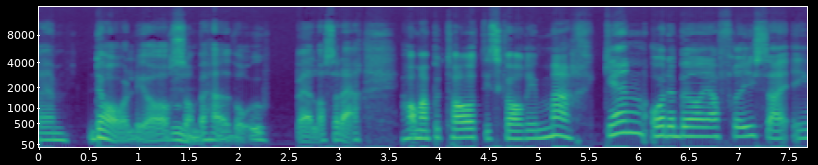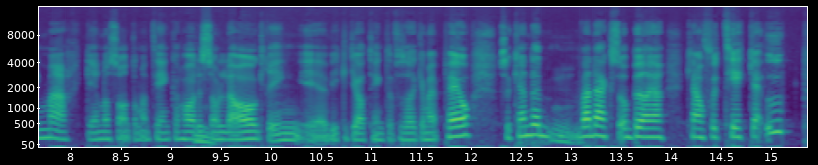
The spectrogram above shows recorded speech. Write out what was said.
eh, dahlior Mm. som behöver upp eller sådär. Har man potatis kvar i marken och det börjar frysa i marken och sånt om man tänker ha det Mm. som lagring, eh, vilket jag tänkte försöka mig på, så kan det Mm. vara dags att börja kanske täcka upp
